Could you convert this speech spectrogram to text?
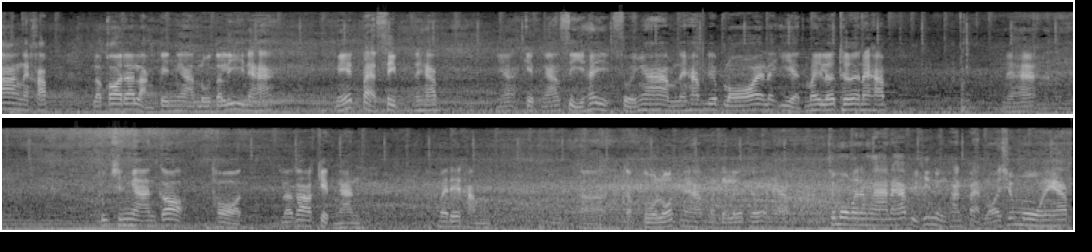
ล่างนะครับ แล้วก็ด้านหลังเป็นงานโรตารี่นะฮะ เมตรแปดสิบนะครับเนี่ยเก็บงานสีให้สวยงามนะครับ เรียบร้อยละเอียดไม่เลอะเทอะนะครับนะฮะทุกชิ้นงานก็ถอดแล้วก็เก็บงานไม่ได้ทำอ่ากับตัวรถนะครับ มันจะเลอะเทอะนะครับ ชั่วโมงการทำงานนะครับอยู่ที่ 1,800 ชั่วโมงนะครับ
